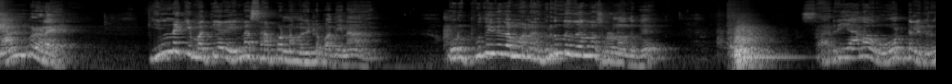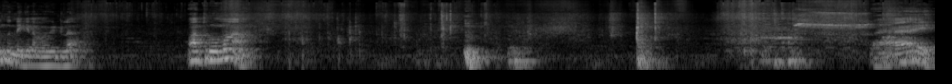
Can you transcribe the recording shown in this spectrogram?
நண்பர்களே இன்றைக்கி மத்தியானம் என்ன சாப்பாடு நம்ம வீட்டில் பார்த்தீங்கன்னா ஒரு புதுவிதமான விருந்து தான் சொல்லணும் அதுக்கு. சரியான ஒரு ஹோட்டல் விருந்து இன்னைக்கு நம்ம வீட்டில். பார்த்துருவோமா ஏய்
